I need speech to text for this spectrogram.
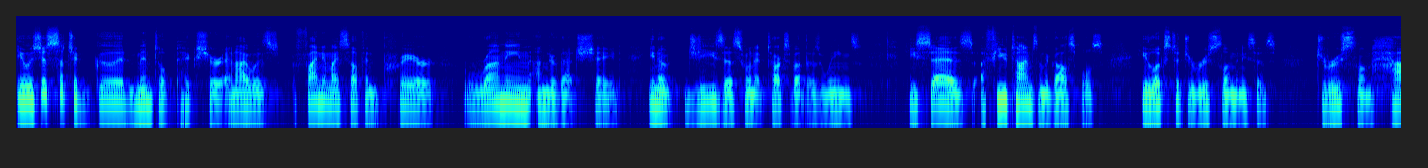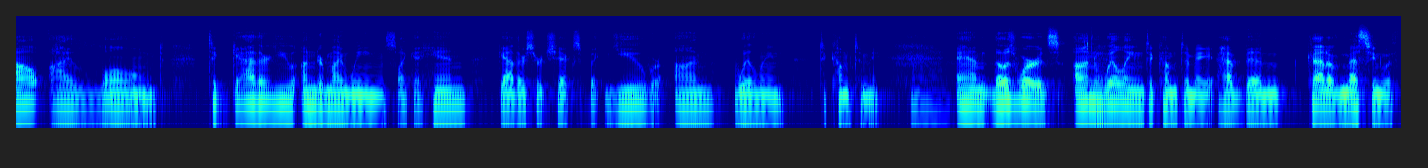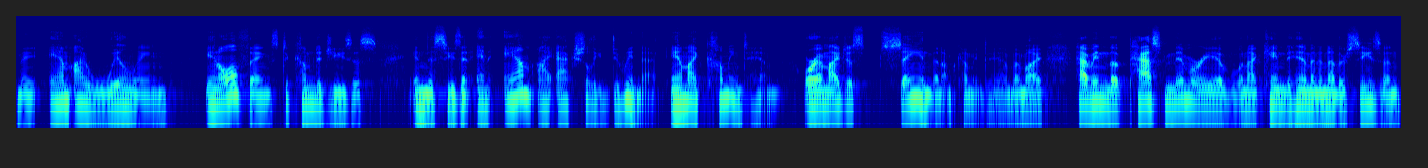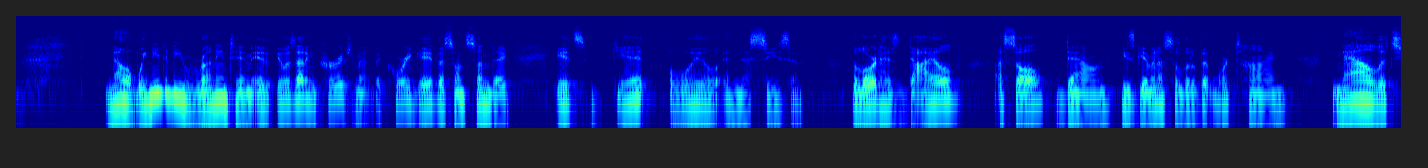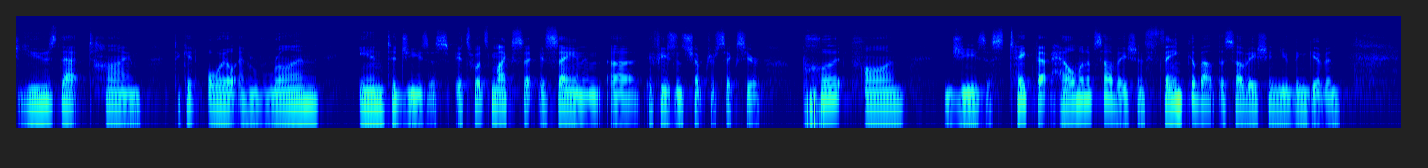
it was just such a good mental picture. And I was finding myself in prayer running under that shade. You know, Jesus, when it talks about those wings, he says a few times in the Gospels, he looks to Jerusalem and he says, Jerusalem, how I longed to gather you under my wings like a hen gathers her chicks, but you were unwilling to come to me. Mm. And those words, unwilling yeah. to come to me, have been kind of messing with me. Am I willing in all things to come to Jesus in this season? And am I actually doing that? Am I coming to Him? Or am I just saying that I'm coming to Him? Am I having the past memory of when I came to Him in another season? No, we need to be running to Him. It, it was that encouragement that Corey gave us on Sunday. It's get oil in this season. The Lord has dialed us all down, He's given us a little bit more time. Now let's use that time to get oil and run into Jesus. It's what Mike is saying in uh, Ephesians chapter 6 here. Put on Jesus. Take that helmet of salvation, think about the salvation you've been given.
